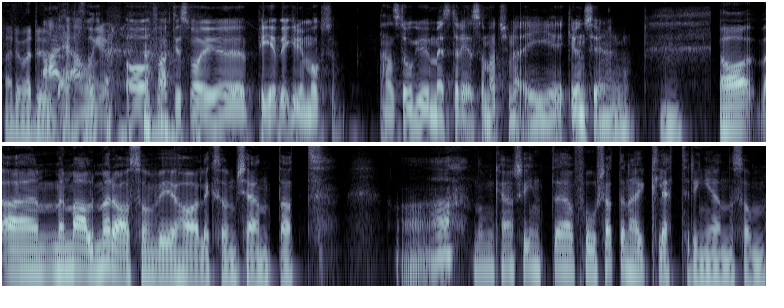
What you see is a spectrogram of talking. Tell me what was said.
ja, det var du Nej, där, han var så. grym. Och faktiskt var ju PV grym också. Han stod ju mestadels av matcherna i grundserien. vad? Ja, eh, men Malmö då, som vi har liksom känt att ja, de kanske inte har fortsatt den här klättringen som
